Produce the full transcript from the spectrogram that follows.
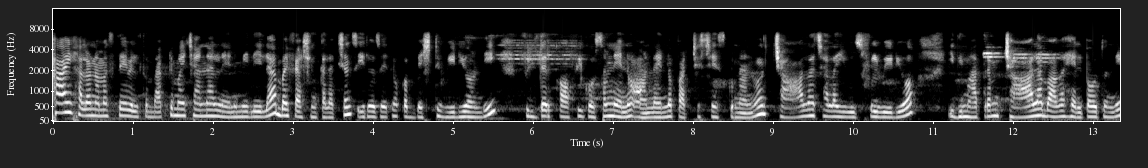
హాయ్ హలో నమస్తే. Welcome back to my channel. నేను మీ లీలా బై ఫ్యాషన్ కలెక్షన్స్. ఈరోజు అయితే ఒక బెస్ట్ వీడియో అండి. ఫిల్టర్ కాఫీ కోసం నేను ఆన్లైన్లో పర్చేస్ చేసుకున్నాను. చాలా చాలా యూస్ఫుల్ వీడియో. ఇది మాత్రం చాలా బాగా హెల్ప్ అవుతుంది.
